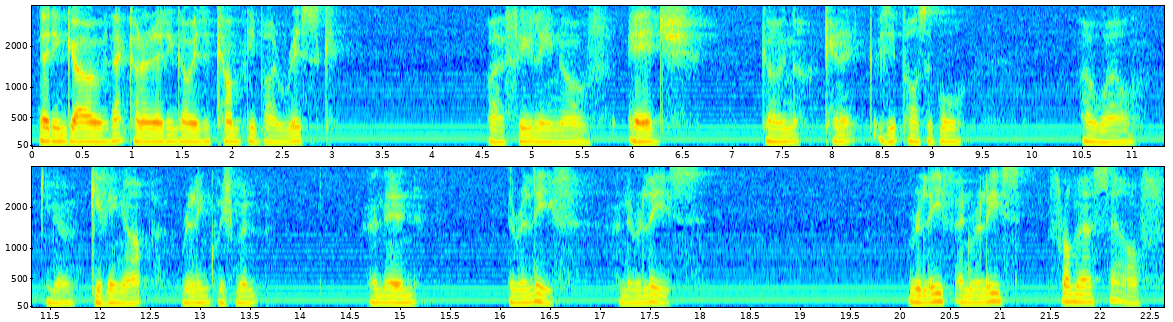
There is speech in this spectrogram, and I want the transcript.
Letting go, that kind of letting go is accompanied by risk, by a feeling of edge, going, can it, is it possible? Oh well, you know, giving up, relinquishment, and then the relief and the release relief and release from ourself.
